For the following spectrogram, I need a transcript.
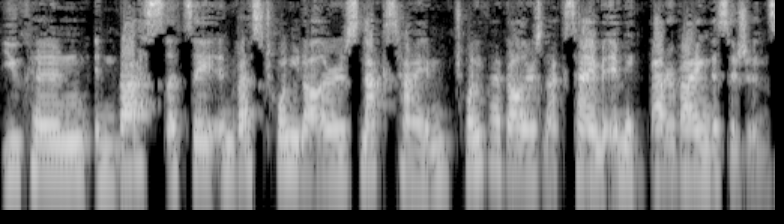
You can invest, let's say, invest $20 next time, $25 next time, and make better buying decisions.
